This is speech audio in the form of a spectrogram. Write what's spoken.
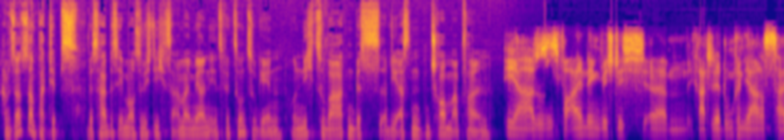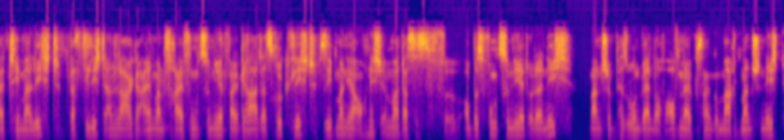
Haben Sie sonst noch ein paar Tipps, weshalb es eben auch so wichtig ist, einmal im Jahr in die Inspektion zu gehen und nicht zu warten, bis die ersten Schrauben abfallen? Ja, also es ist vor allen Dingen wichtig, ähm, gerade in der dunklen Jahreszeit, Thema Licht, dass die Lichtanlage einwandfrei funktioniert, weil gerade das Rücklicht sieht man ja auch nicht immer, dass es, ob es funktioniert oder nicht. Manche Personen werden darauf aufmerksam gemacht, manche nicht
